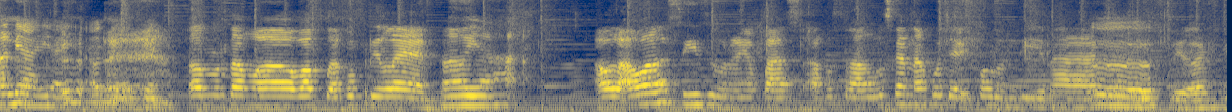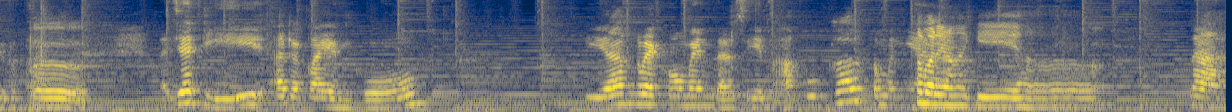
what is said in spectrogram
Ah, iya iya iya. Oke oke. tahun pertama waktu aku freelance. Oh ya. Awal-awal sih sebenarnya pas aku setelah lulus kan aku cari volunteeran, jadi freelance gitu kan. Hmm. Nah, jadi ada klienku dia ngerekomendasiin aku ke temennya. Teman yang lagi. hmm. Nah,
